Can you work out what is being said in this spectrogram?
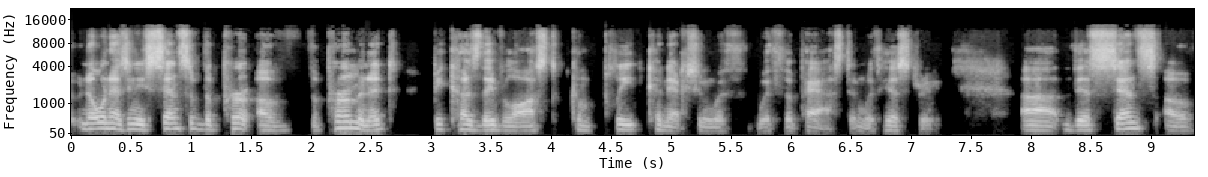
no one has any sense of the per, of the permanent because they've lost complete connection with with the past and with history uh, this sense of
